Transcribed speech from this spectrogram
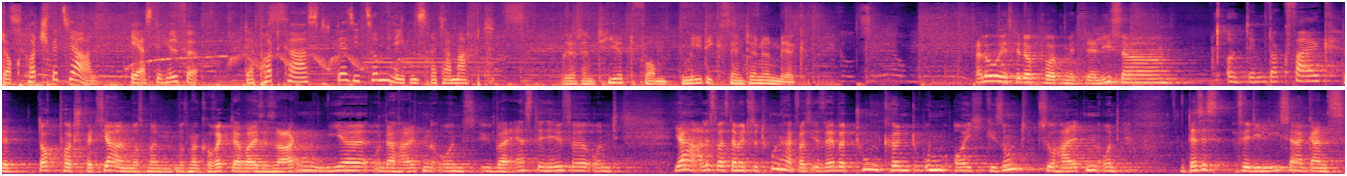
DocPod Spezial. Erste Hilfe. Der Podcast, der Sie zum Lebensretter macht. Präsentiert vom Medic Center Nürnberg. Hallo, hier ist der DocPod mit der Lisa. Und dem Doc Falk. Der DocPod Spezial, muss man, muss man korrekterweise sagen. Wir unterhalten uns über Erste Hilfe und ja, alles, was damit zu tun hat, was ihr selber tun könnt, um euch gesund zu halten. Und das ist für die Lisa ganz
